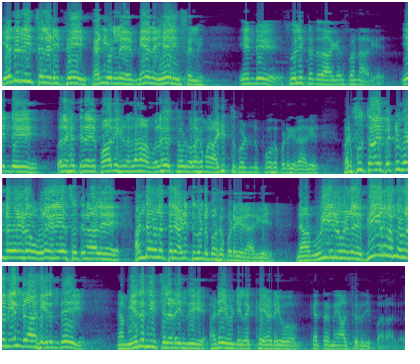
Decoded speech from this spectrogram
எதிர்நீச்சல் அடித்து தண்ணீரில் மேலே ஏறி செல்லு என்று சொல்லி தந்ததாக சொன்னார்கள். என்று உலகத்திலே பாதைகள் எல்லாம் உலகத்தோடு உலகமாக அடித்துக் கொண்டு போகப்படுகிறார்கள். பரிசுத்தாய் பெற்றுக் கொண்டவர்களும் உலக நேசத்தினாலே அந்த உள்ளத்தில் அடித்துக் கொண்டு போகப்படுகிறார்கள். நாம் உயிர் உள்ள வீரம் உள்ள மீன்களாக இருந்து நாம் எதிர்நீச்சல் அடைந்து அடைய வேண்டிய இலக்கை அடைவோம். கர்த்தமை ஆசீர்வதிப்பார்கள்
